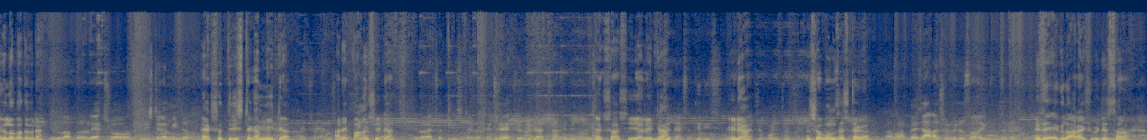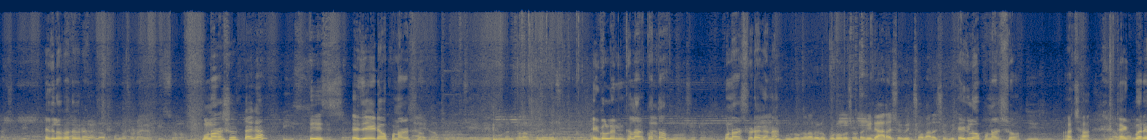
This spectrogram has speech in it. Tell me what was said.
এগুলো কত করে? এগুলো আপনার হলো একশো তিরিশ টাকা মিটার। একশো তিরিশ টাকা মিটার। আর এই এটা? এটা একশো তিরিশ টাকা। একশো আশি আর এটা? একশো এটা? একশো পঞ্চাশ। টাকা। তারপর আপনি যে আড়াইশো মিটার কিন্তু এই যে এগুলো আড়াইশো ছড়া হ্যাঁ এগুলো কত করে? পনেরোশো টাকা পিস পনেরোশো টাকা পিস পিস এই যে এটাও পনেরোশো কালার পনেরোশো। কালার কত? পনেরোশো টাকা। না? ব্লু কালার হলো পনেরোশো টাকা। এটা আড়াইশো ফিট সব আড়াইশো ফিট এগুলো পনেরোশো? জি জি। আচ্ছা একবারে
